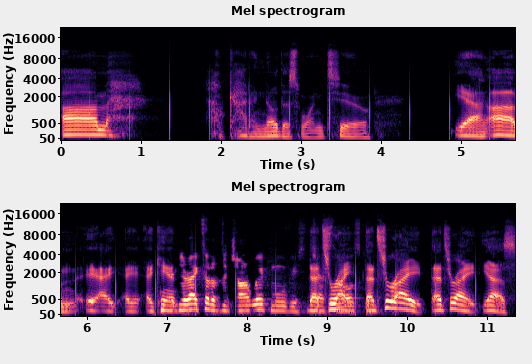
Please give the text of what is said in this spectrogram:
um oh god, I know this one too. Yeah, um I I, I can't director of the John Wick movies. that's right. That's right. That's right. Yes.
